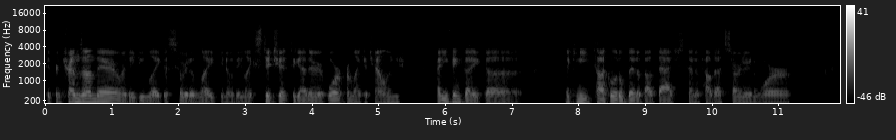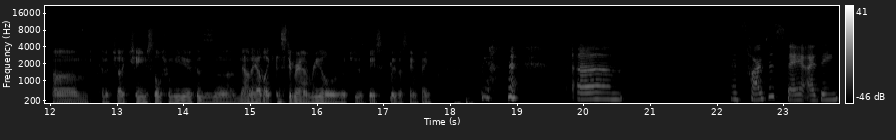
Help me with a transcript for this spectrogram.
different trends on there or they do like a sort of like you know they like stitch it together or from like a challenge how do you think like uh like can you talk a little bit about that just kind of how that started or um kind of like change social media because uh, now they have like instagram reels which is basically the same thing Yeah. Um, it's hard to say. I think,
